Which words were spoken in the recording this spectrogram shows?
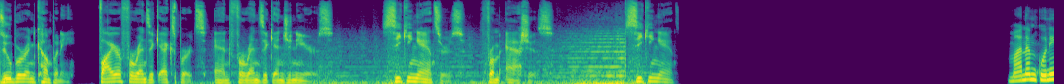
Zuber and Company, fire forensic experts and forensic engineers. Seeking answers from ashes. Seeking answers. మనం కొనే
